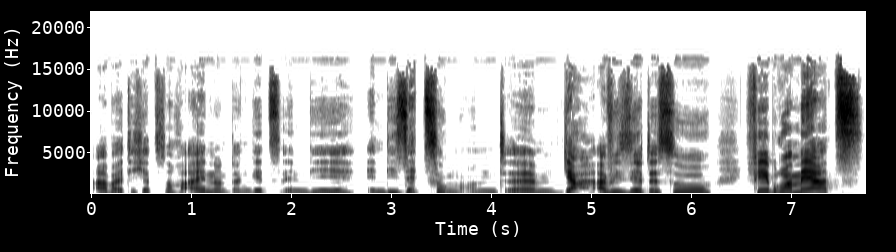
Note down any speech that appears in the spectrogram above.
arbeite ich jetzt noch ein und dann geht's in die in die Setzung. Und ähm, ja avisiert ist so Februar März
